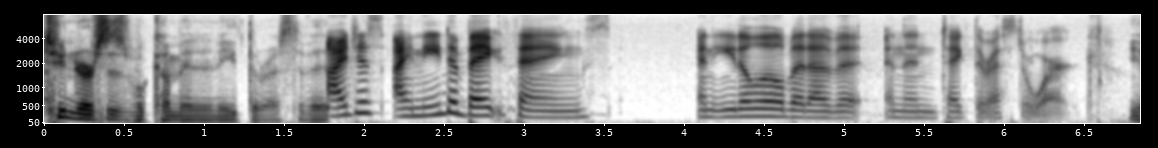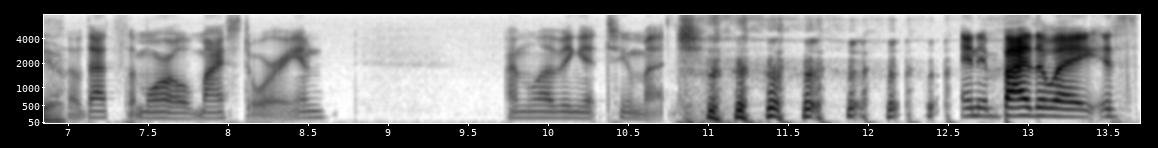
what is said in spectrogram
Two nurses will come in and eat the rest of it. I just I need to bake things and eat a little bit of it and then take the rest to work. yeah. So that's the moral of my story and I'm loving it too much. and it by the way, it's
